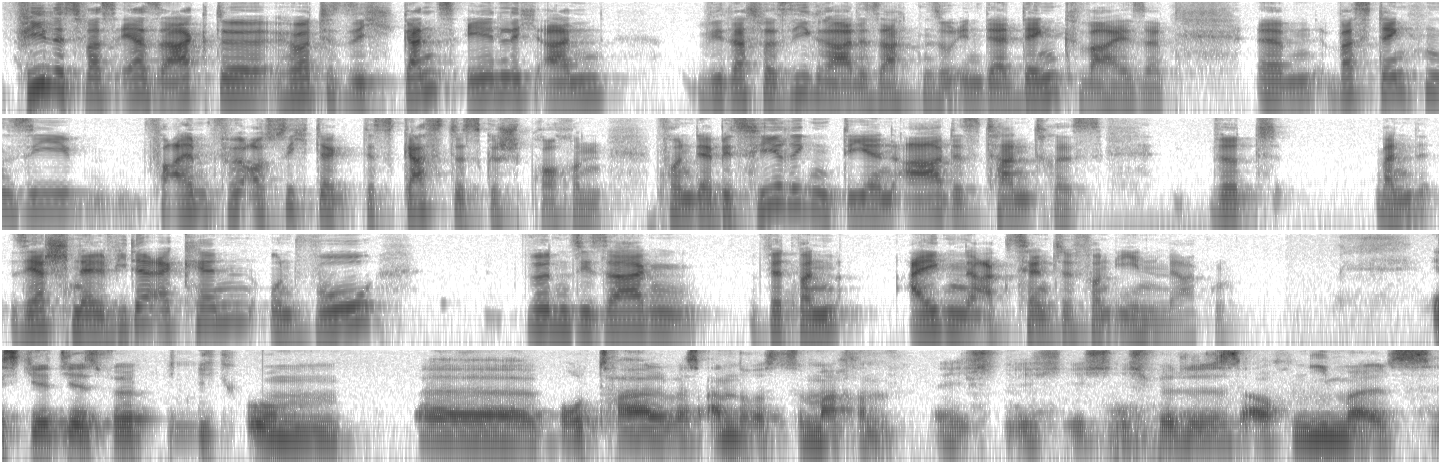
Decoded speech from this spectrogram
vieles, was er sagte, hörte sich ganz ähnlich an wie das, was Sie gerade sagten, so in der Denkweise. Ähm, was denken Sie, vor allem für, aus Sicht der, des Gastes gesprochen, von der bisherigen DNA des Tantris? Wird man sehr schnell wiedererkennen und wo würden Sie sagen, wird man eigene Akzente von Ihnen merken? Es geht jetzt wirklich um äh, brutal was anderes zu machen. Ich, ich, ich, ich würde es auch niemals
